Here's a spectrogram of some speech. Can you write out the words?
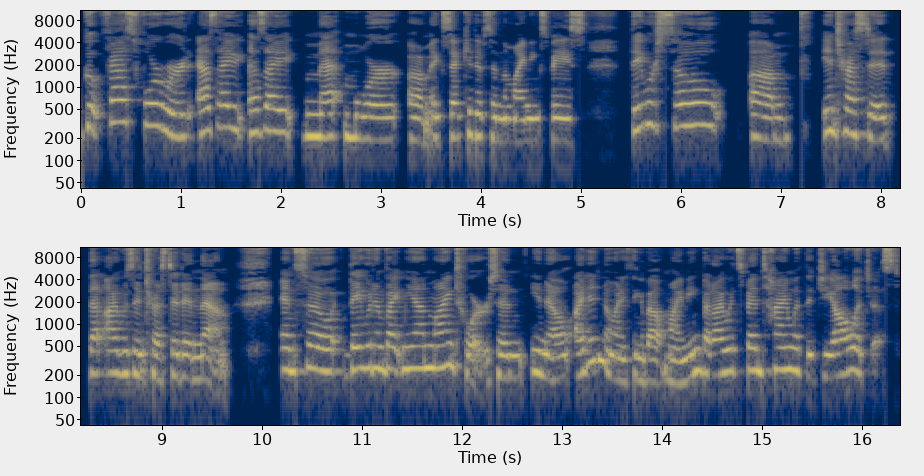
go fast forward as I, as I met more, um, executives in the mining space, they were so um, interested that I was interested in them. And so they would invite me on mine tours. And, you know, I didn't know anything about mining, but I would spend time with the geologist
